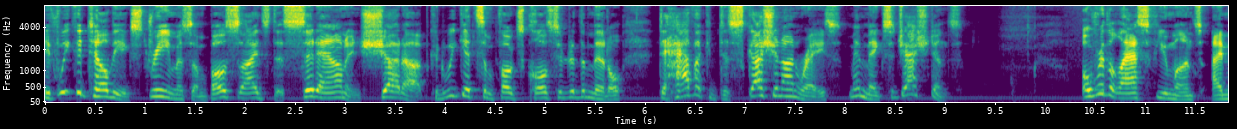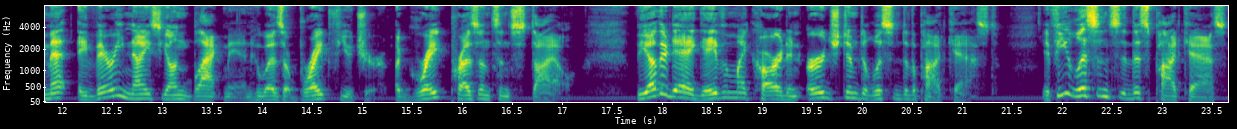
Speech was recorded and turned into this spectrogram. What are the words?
If we could tell the extremists on both sides to sit down and shut up, could we get some folks closer to the middle to have a discussion on race and make suggestions? Over the last few months, I met a very nice young black man who has a bright future, a great presence and style. The other day, I gave him my card and urged him to listen to the podcast. If he listens to this podcast,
